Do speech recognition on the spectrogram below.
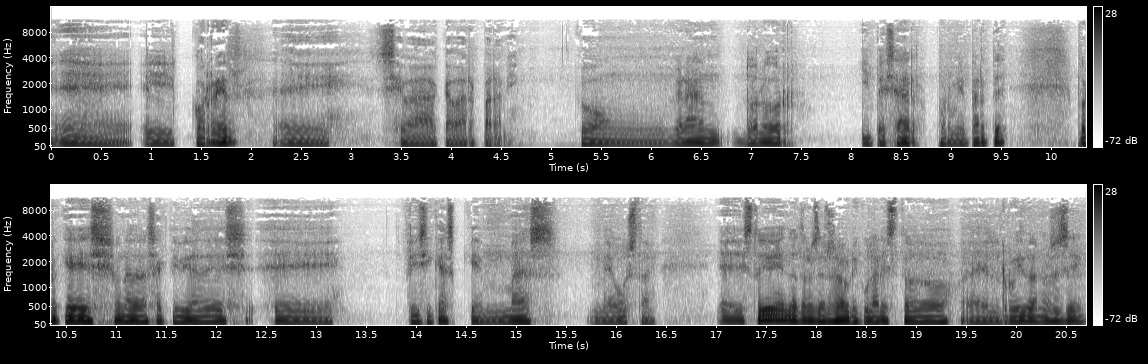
eh, el correr eh, se va a acabar para mí. Con gran dolor y pesar por mi parte, porque es una de las actividades eh, físicas que más me gustan. Eh, estoy oyendo a través de los auriculares todo el ruido, no sé si,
